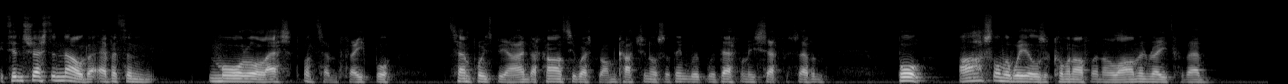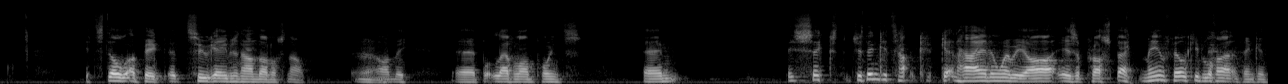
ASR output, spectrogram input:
it's interesting now that Everton, more or less, on seventh but 10 points behind. I can't see West Brom catching us. I think we're, we're definitely set for seventh. But Arsenal on the wheels are coming off an alarming rate for them. It's still a big, uh, two games in hand on us now, uh, aren't they? Uh, but level on points. Um, is sixth? Do you think it's ha- getting higher than where we are? Is a prospect? Me and Phil keep looking at it and thinking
